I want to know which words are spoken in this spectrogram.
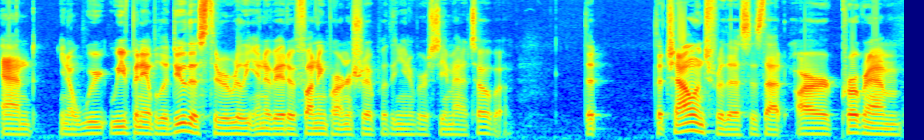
And you know, we, we've been able to do this through a really innovative funding partnership with the University of Manitoba. The, the challenge for this is that our program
